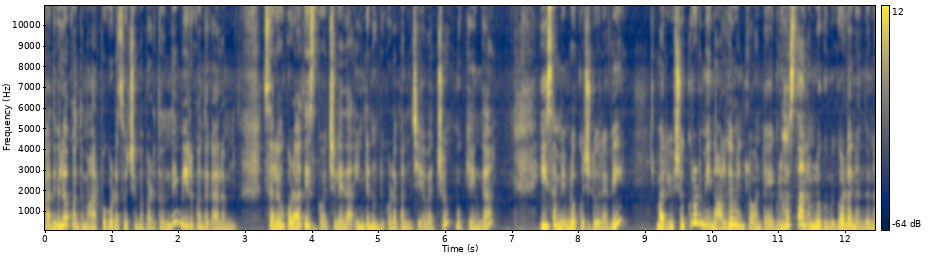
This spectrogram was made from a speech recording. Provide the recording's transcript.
పదవిలో కొంత మార్పు కూడా సూచింపబడుతుంది. మీరు కొంతకాలం సెలవు కూడా తీసుకోవచ్చు లేదా ఇంటి నుండి కూడా పని చేయవచ్చు. ముఖ్యంగా ఈ సమయంలో కుజుడు రవి మరియు శుక్రుడు మీ నాలుగవ ఇంట్లో అంటే గృహస్థానంలో గుమిగూడనందున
